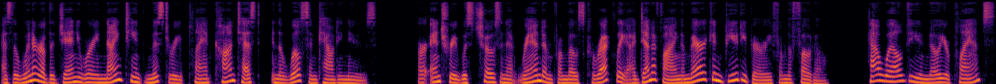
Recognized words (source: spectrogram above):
as the winner of the January 19th Mystery Plant Contest in the Wilson County News. Her entry was chosen at random from those correctly identifying American Beautyberry from the photo. How well do you know your plants?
